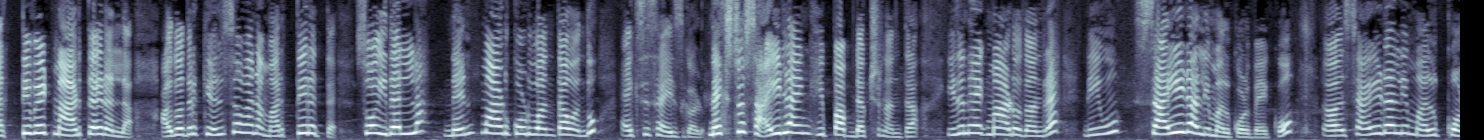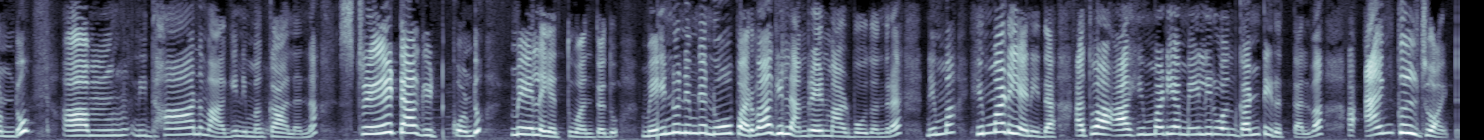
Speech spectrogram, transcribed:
ಆ್ಯಕ್ಟಿವೇಟ್ ಮಾಡ್ತಾ ಇರಲ್ಲ. ಅದು ಅದರ ಕೆಲಸವನ್ನು ಮರ್ತಿರುತ್ತೆ. ಸೊ ಇದೆಲ್ಲ ನೆನ್ಪು ಮಾಡಿಕೊಡುವಂಥ ಒಂದು ಎಕ್ಸಸೈಸ್ಗಳು next side line hip abduction ಅಂತ. ಇದನ್ನು ಹೇಗೆ ಮಾಡೋದು ಅಂದರೆ, ನೀವು ಸೈಡಲ್ಲಿ ಮಲ್ಕೊಳ್ಬೇಕು. ಸೈಡಲ್ಲಿ ಮಲ್ಕೊಂಡು ನಿಧಾನವಾಗಿ ನಿಮ್ಮ ಕಾಲನ್ನು ಸ್ಟ್ರೇಟಾಗಿ ಇಟ್ಕೊಂಡು ಮೇಲೆ ಎತ್ತುವಂಥದ್ದು. ಮೇನು ನಿಮಗೆ ನೋವು ಪರವಾಗಿಲ್ಲ ಅಂದರೆ ಏನು ಮಾಡ್ಬೋದು ಅಂದರೆ ನಿಮ್ಮ ಹಿಮ್ಮಡಿ ಏನಿದೆ, ಅಥವಾ ಆ ಹಿಮ್ಮಡಿಯ ಮೇಲಿರುವ ಒಂದು ಗಂಟು ಇರುತ್ತಲ್ವ ಆ ಆ್ಯಂಕಲ್ ಜಾಯಿಂಟ್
